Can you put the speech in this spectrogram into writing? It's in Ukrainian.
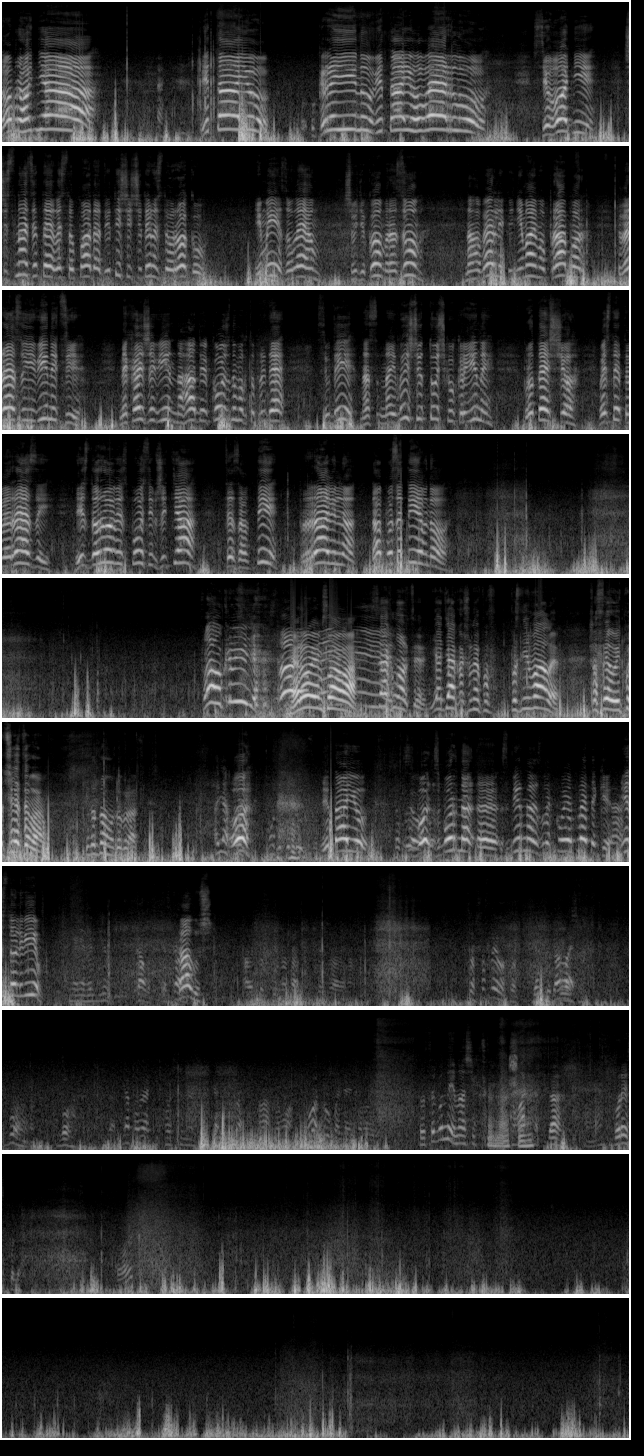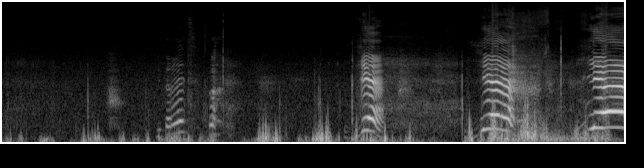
Доброго дня! Вітаю Україну! Вітаю Говерлу! Сьогодні 16 листопада 2014 року. І ми з Олегом Швидюком разом на Говерлі піднімаємо прапор Тверезої Вінниці. Нехай же він нагадує кожному, хто прийде сюди, на найвищу точку України, про те, що вести тверезий і здоровий спосіб життя це завжди правильно та позитивно. Слава Україні! Слава Героям слава! Все, хлопці, я дякую, що мене познімали. Щасливо відпочити вам. І додому добратися. А я О! Вітаю! Зборна, е, збірна з легкої атлетики. Так. Місто Львів. Ні, ні, не Львів, Калуш. Калуш. Але тут спільно так держали нам. Все, щасливо, хлопці. Дякую. Давай. Бога. Бога. Я полегкі хочу не. О, група йде, коли. То це вони наші. Це наші. Так. Борисполя. вітерець. Є! Є! Є!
